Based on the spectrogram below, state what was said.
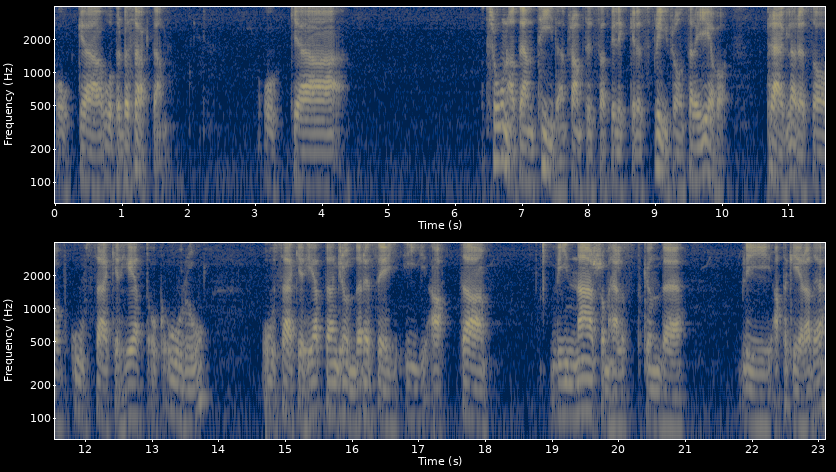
och uh, återbesökt den. Och uh, jag tror nog att den tiden fram tills att vi lyckades fly från Sarajevo präglades av osäkerhet och oro. Osäkerheten grundade sig i att uh, vi när som helst kunde bli attackerade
